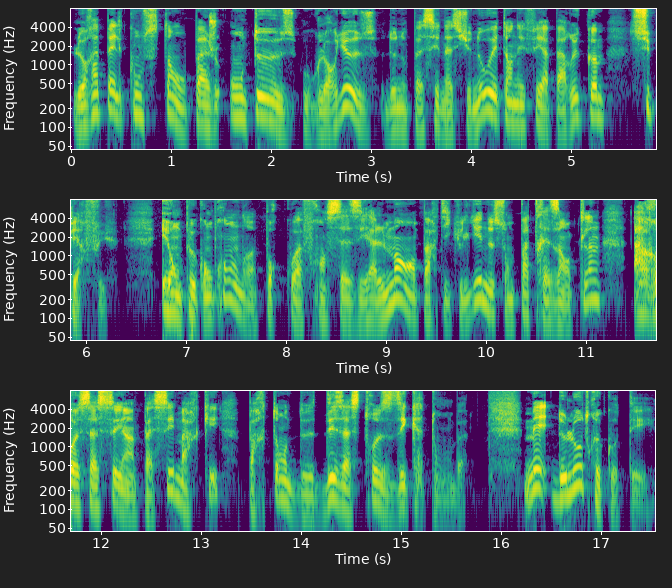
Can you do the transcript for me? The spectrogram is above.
le rappel constant aux pages honteuses ou glorieuses de nos passés nationaux est en effet apparu comme superflu. Et on peut comprendre pourquoi Français et Allemands en particulier ne sont pas très enclins à ressasser un passé marqué par tant de désastreuses hécatombes. Mais de l'autre côté,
